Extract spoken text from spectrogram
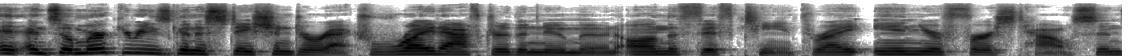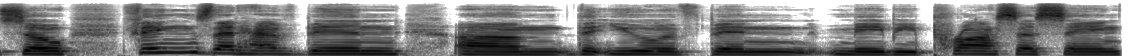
and, and so Mercury is going to station direct right after the new moon on the 15th, right, in your first house. And so things that have been, um, that you have been maybe processing,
